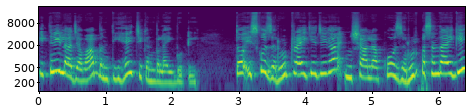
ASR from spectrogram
इतनी लाजवाब बनती है चिकन बलाई बूटी। तो इसको ज़रूर ट्राई कीजिएगा इन आपको ज़रूर पसंद आएगी।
